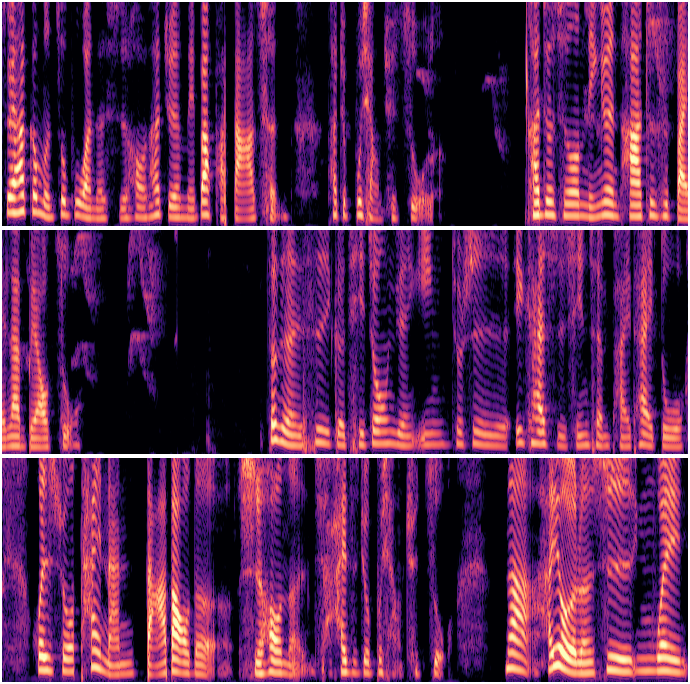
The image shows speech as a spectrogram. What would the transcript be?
所以他根本做不完的时候，他觉得没办法达成，他就不想去做了。他就说宁愿他就是摆烂不要做。这个也是一个其中原因，就是一开始行程排太多，或者说太难达到的时候呢，孩子就不想去做。那还有人是因为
